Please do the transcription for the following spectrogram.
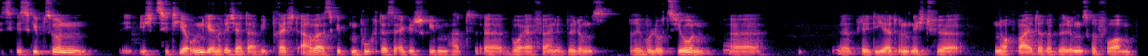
es, es, gibt so ein, ich zitiere ungern Richard David Brecht, aber es gibt ein Buch, das er geschrieben hat, äh, wo er für eine Bildungsrevolution äh, äh, plädiert und nicht für noch weitere Bildungsreformen.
